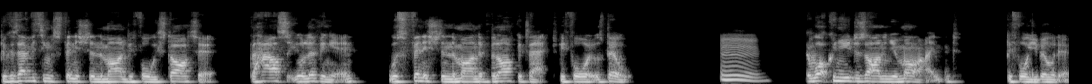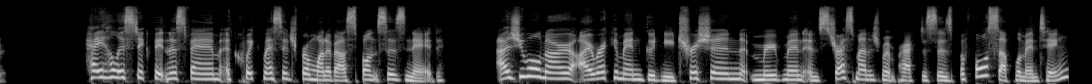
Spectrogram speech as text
because everything's finished in the mind before we start it. The house that you're living in was finished in the mind of an architect before it was built. Mm. So what can you design in your mind before you build it? Hey, Holistic Fitness fam, a quick message from one of our sponsors, Ned. As you all know, I recommend good nutrition, movement, and stress management practices before supplementing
